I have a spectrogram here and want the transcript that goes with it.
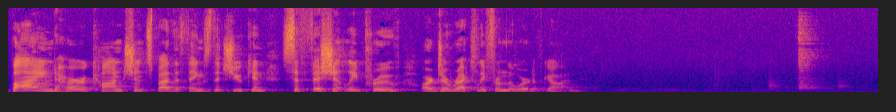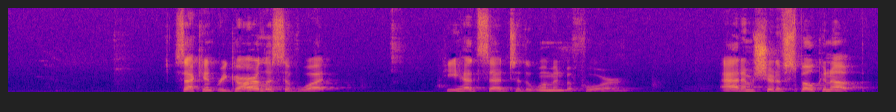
bind her conscience by the things that you can sufficiently prove are directly from the Word of God. Second, regardless of what he had said to the woman before, Adam should have spoken up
